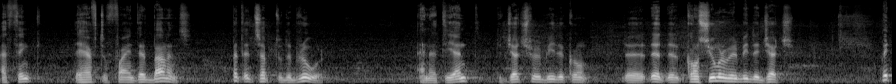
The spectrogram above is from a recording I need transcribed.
I think they have to find their balance. But it's up to the brewer. And at the end, the judge will be the, con- the, the, the consumer will be the judge. But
